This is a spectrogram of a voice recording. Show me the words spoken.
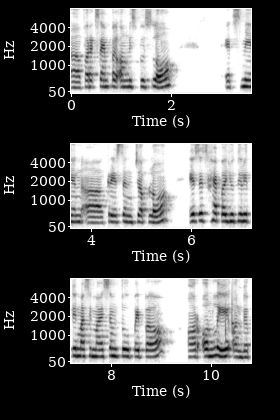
uh, for example, omnibus law, it's mean uh, creation job law. Is it have a utility maximization to people or only on the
